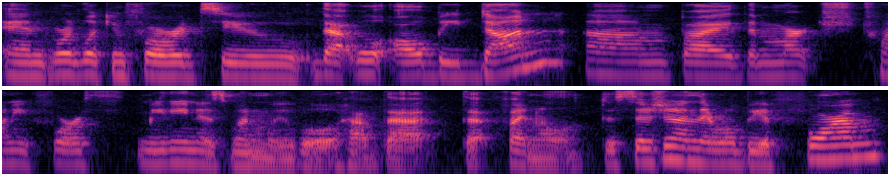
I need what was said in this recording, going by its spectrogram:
and we're looking forward to that will all be done um, by the March 24th meeting is when we will have that that final decision and there will be a forum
